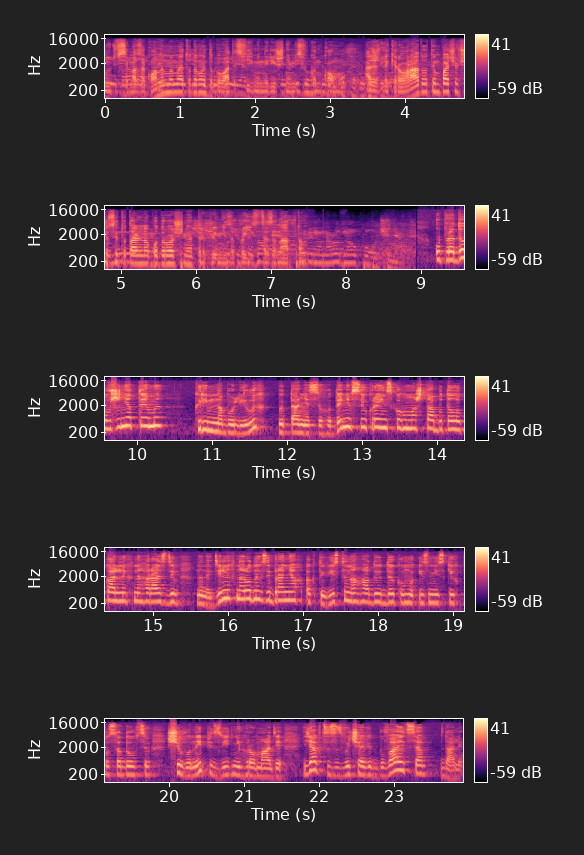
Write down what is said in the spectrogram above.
будуть всіма законними методами добиватись відміни рішення міськвиконкому. Адже для Кіровограду, тим паче в часи тотального подорожчання, 3 гривні за проїзд це занадто. У продовження теми, крім наболілих, питання сьогодення всеукраїнського масштабу та локальних негараздів, на недільних народних зібраннях активісти нагадують декому із міських посадовців, що вони підзвітні громаді. Як це зазвичай відбувається далі.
